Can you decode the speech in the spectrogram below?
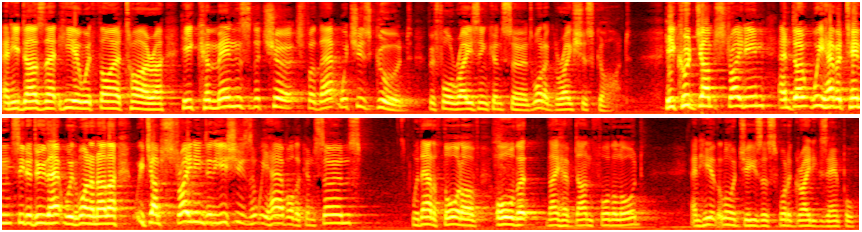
and he does that here with Thyatira. He commends the church for that which is good before raising concerns. What a gracious God. He could jump straight in, and don't we have a tendency to do that with one another? We jump straight into the issues that we have or the concerns without a thought of all that they have done for the Lord. And here, the Lord Jesus, what a great example,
